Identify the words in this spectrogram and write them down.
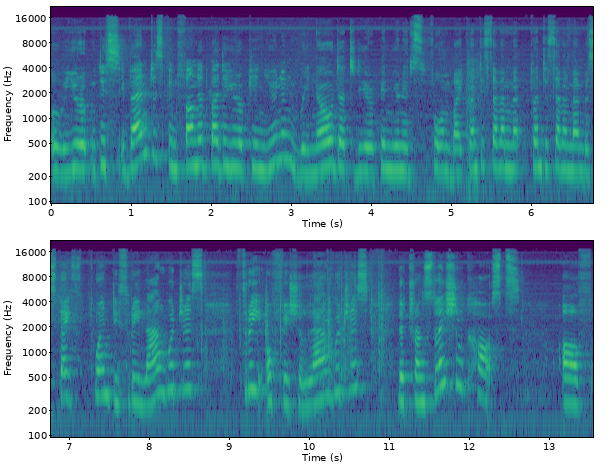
Oh, Europe, this event has been funded by the European Union. We know that the European Union is formed by 27, 27 member states, 23 languages, three official languages. The translation costs of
